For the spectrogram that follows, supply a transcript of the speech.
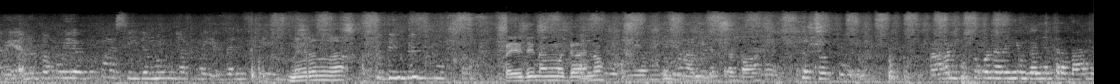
May ano pa kuya bukas? Sila mo lang may event eh. Meron nga. Kayo din ang mag-ano? Marami ng trabaho. Parang gusto ko na rin yung ganyan trabaho.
